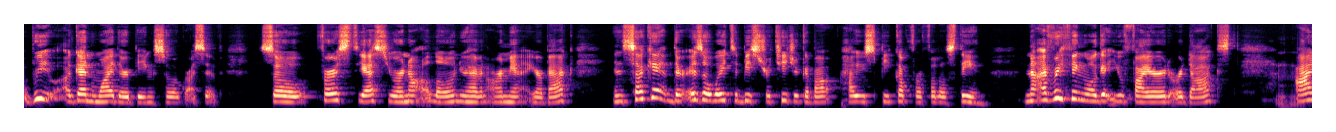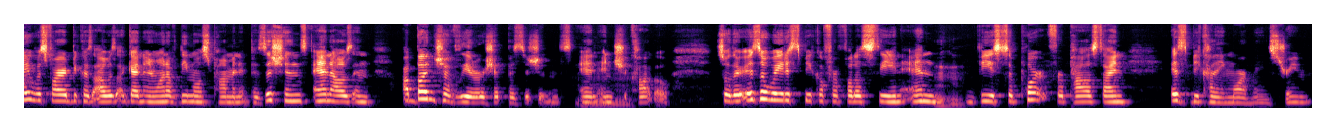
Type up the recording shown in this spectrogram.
we again why they're being so aggressive. So first, yes, you are not alone. You have an army at your back. And second, there is a way to be strategic about how you speak up for Palestine. Not everything will get you fired or doxxed. Mm-hmm. I was fired because I was again in one of the most prominent positions and I was in a bunch of leadership positions in, mm-hmm. in Chicago. So there is a way to speak up for Palestine and mm-hmm. the support for Palestine is becoming more mainstream.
